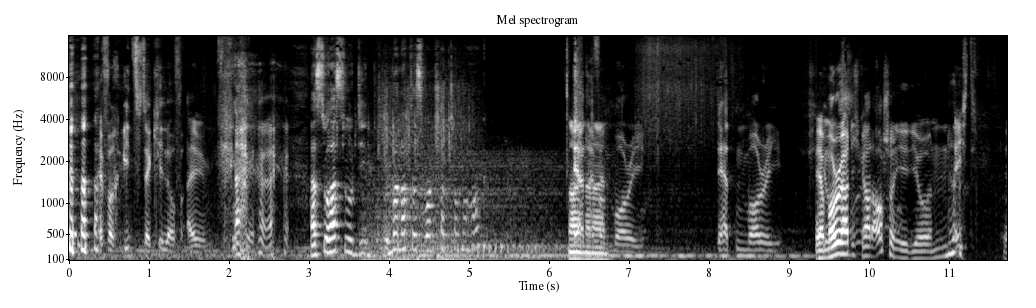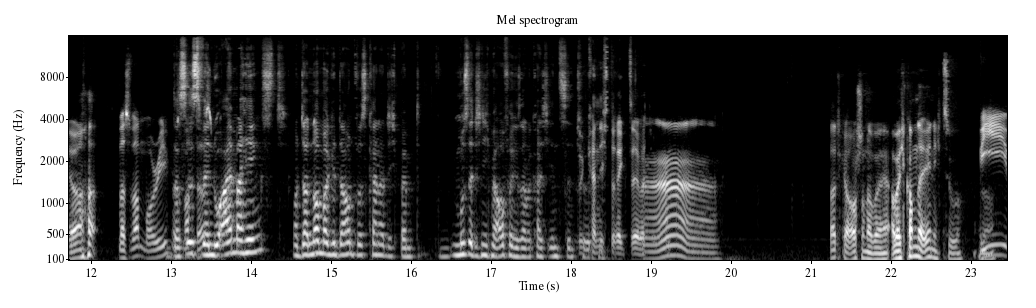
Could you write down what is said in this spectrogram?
Einfach Insta-Kill auf allem. Hast du, hast du die, immer noch das One-Shot Tomahawk? Der Nein, hat nein, einfach nein. Mori. Der hat einen Mori. Ja, Mori hatte ich gerade auch schon, Idioten. Echt? Ja. Was war Mori? Was Das ist, wenn du einmal hängst und dann nochmal gedownt wirst, kann er dich beim. Muss er dich nicht mehr aufhängen, sondern kann ich instant töten. kann ich direkt selber. Ah. Das hatte ich gerade auch schon dabei. Aber ich komme da eh nicht zu. Wie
